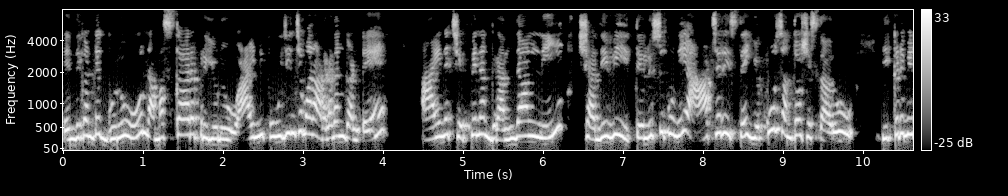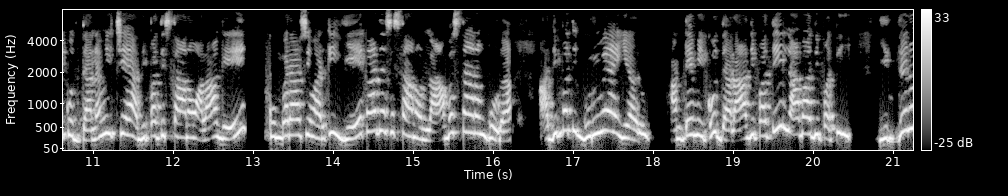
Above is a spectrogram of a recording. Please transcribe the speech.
ఎందుకంటే గురువు నమస్కార ప్రియుడు. ఆయన్ని పూజించమని అడగడం కంటే ఆయన చెప్పిన గ్రంథాల్ని చదివి తెలుసుకుని ఆచరిస్తే ఎక్కువ సంతోషిస్తారు. ఇక్కడ మీకు ధనం ఇచ్చే అధిపతి స్థానం అలాగే కుంభరాశి వారికి ఏకాదశ స్థానం లాభస్థానం కూడా అధిపతి గురువే అయ్యారు. అంటే మీకు ధనాధిపతి లాభాధిపతి ఇద్దరు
